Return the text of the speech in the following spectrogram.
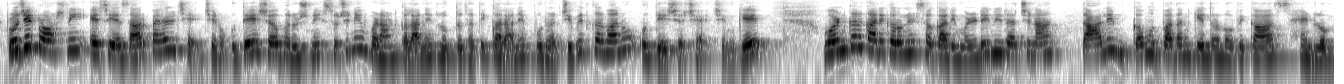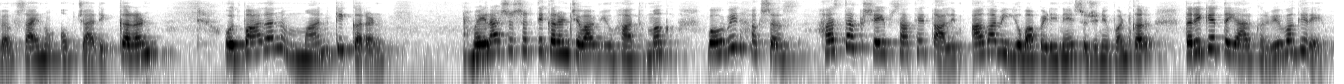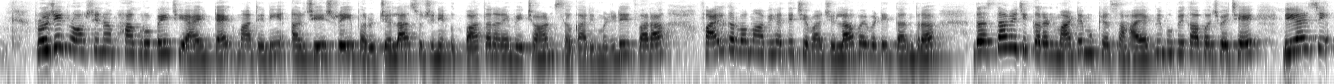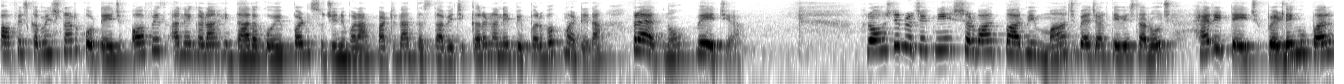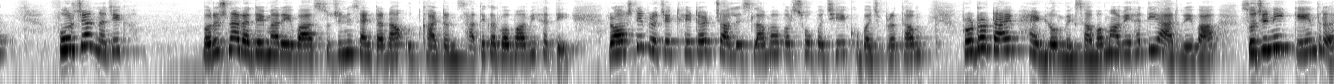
પ્રોજેક્ટ રોશની એ સીએસઆર પહેલ છે, જેનો ઉદ્દેશ્ય ભરૂચની સૂચની વણાટ કલાની લુપ્ત થતી કલાને પુનર્જીવિત કરવાનો ઉદ્દેશ્ય છે. જેમ કે, વણકર કારીગરોની સહકારી મંડળીની રચના, તાલીમ કમ ઉત્પાદન કેન્દ્રનો વિકાસ, હેન્ડલૂમ વ્યવસાયનું ઔપચારિકરણ ઉત્પાદન માનકીકરણ મહિલા સશક્તિકરણ જેવા વ્યૂહાત્મક બહુવિધ હસ્તક્ષેપ સાથે તાલીમ આગામી યુવા પેઢીને સુજની વણકર તરીકે તૈયાર કરવી વગેરે. પ્રોજેક્ટ રોશનીના ભાગરૂપે જીઆઈ ટેગ માટેની અરજી શ્રી ભરૂચ જિલ્લા સુજની ઉત્પાદન અને વેચાણ સહકારી મંડળી દ્વારા ફાઇલ કરવામાં આવી હતી, જેમાં જિલ્લા તંત્ર દસ્તાવેજીકરણ માટે મુખ્ય સહાયકની ભૂમિકા ભજવે છે. DIC office commissioner, cottage office અને ઘણા હિતધારકોએ પણ સુજની વણાટ માટેના દસ્તાવેજીકરણ અને પેપરવર્ક માટેના પ્રયત્નો વેચ્યા. રોશની પ્રોજેક્ટની શરૂઆત બારમી માર્ચ બે હજાર ત્રેવીસના રોજ હેરિટેજ બિલ્ડિંગ ઉપર ફુરજા નજીક ભરૂચના હૃદયમાં રહેવા સુજની સેન્ટરના ઉદ્ઘાટન સાથે કરવામાં આવી હતી. રોશની પ્રોજેક્ટ હેઠળ ચાલીસ લાંબા વર્ષો પછી ખૂબ જ પ્રથમ પ્રોટોટાઇપ હેન્ડલૂમ વિકસાવવામાં આવી હતી. આ રેવા સુજની કેન્દ્ર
